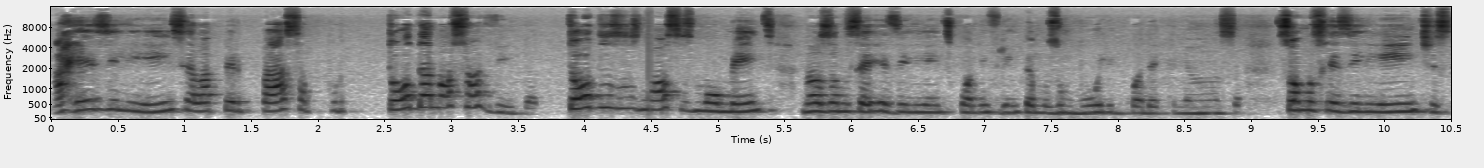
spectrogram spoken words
A resiliência, ela perpassa por toda a nossa vida. Todos os nossos momentos, nós vamos ser resilientes quando enfrentamos um bullying quando é criança. Somos resilientes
